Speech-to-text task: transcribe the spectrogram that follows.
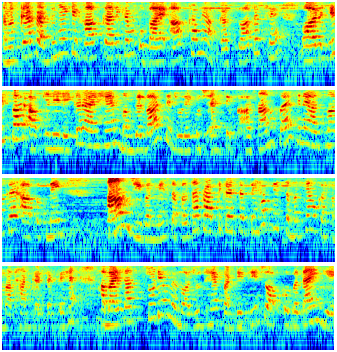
नमस्कार वेब दुनिया के खास कार्यक्रम उपाय आपका में आपका स्वागत है। और इस बार आपके लिए लेकर आए हैं मंगलवार से जुड़े कुछ ऐसे आसान उपाय जिन्हें आजमाकर आप अपने आम जीवन में सफलता प्राप्त कर सकते हैं अपनी समस्याओं का समाधान कर सकते हैं। हमारे साथ स्टूडियो में मौजूद हैं पंडित जी जो आपको बताएँगे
